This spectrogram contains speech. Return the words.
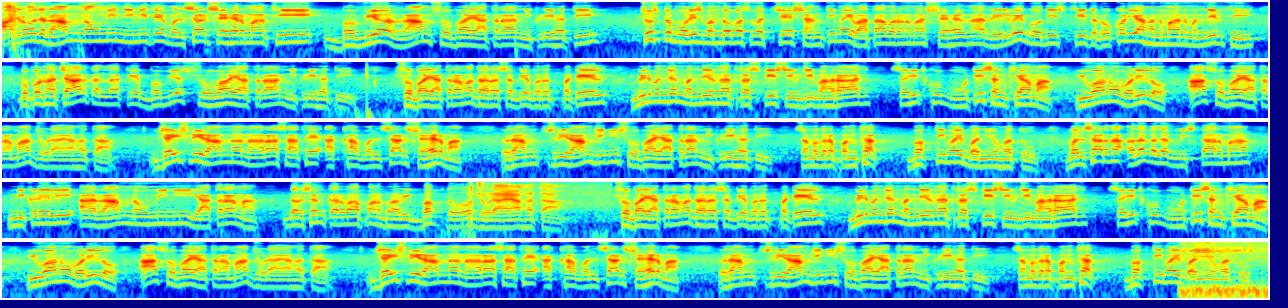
આજરોજ રામનવમી નિમિત્તે વલસાડ શહેરમાંથી ભવ્ય રામ શોભાયાત્રા નીકળી હતી. ચુસ્ત પોલીસ બંદોબસ્ત વચ્ચે શાંતિમય વાતાવરણમાં શહેરના રેલવે ગોદી સ્થિત રોકડિયા હનુમાન મંદિરથી બપોરના ચાર કલાકે ભવ્ય શોભાયાત્રા નીકળી હતી. શોભાયાત્રામાં ધારાસભ્ય ભરત પટેલ, ભીડભંજન મંદિરના ટ્રસ્ટી શિવજી મહારાજ સહિત ખૂબ મોટી સંખ્યામાં યુવાનો વડીલો આ શોભાયાત્રામાં જોડાયા હતા. જય શ્રી રામના નારા સાથે આખા વલસાડ શહેરમાં રામ શ્રી રામજીની શોભાયાત્રા નીકળી હતી. સમગ્ર પંથક ભક્તિમય બન્યું હતું. વલસાડના અલગ અલગ વિસ્તારમાં નીકળેલી આ રામનવમીની યાત્રામાં દર્શન કરવા પણ ભાવિક ભક્તો જોડાયા હતા. શોભાયાત્રામાં ધારાસભ્ય ભરત પટેલ, ભીડભંજન મંદિરના ટ્રસ્ટી શિવજી મહારાજ સહિત ખૂબ મોટી સંખ્યામાં યુવાનો વડીલો આ શોભાયાત્રામાં જોડાયા હતા. જય શ્રી રામના નારા સાથે આખા વલસાડ શહેરમાં રામ શ્રી રામજીની શોભાયાત્રા નીકળી હતી. સમગ્ર પંથક ભક્તિમય બન્યું હતું.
